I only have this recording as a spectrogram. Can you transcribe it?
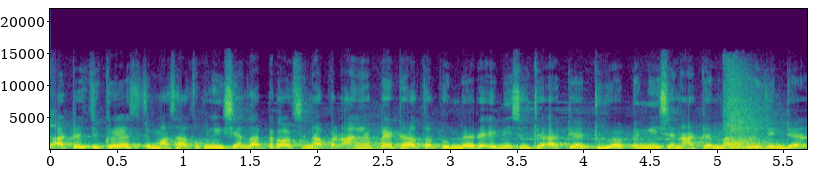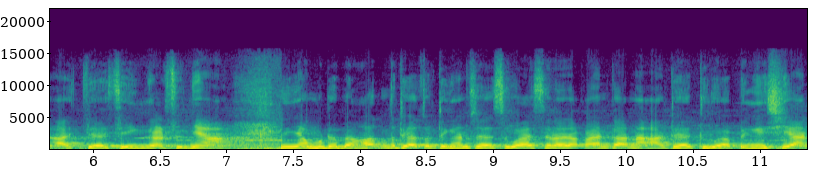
ada juga yang cuma satu pengisian tapi kalau senapan angin predator bumbara ini sudah ada dua pengisian ada magazine dan ada single. Shootnya ini yang mudah banget untuk diatur dengan sesuai selera kalian karena ada dua pengisian.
